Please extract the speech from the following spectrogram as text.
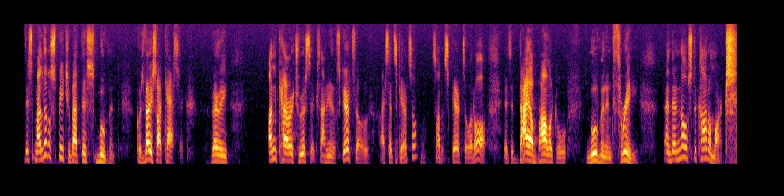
this, my little speech about this movement was very sarcastic, very uncharacteristic. It's not, you know, scherzo. I said scherzo? It's not a scherzo at all. It's a diabolical movement in three. And there are no staccato marks.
